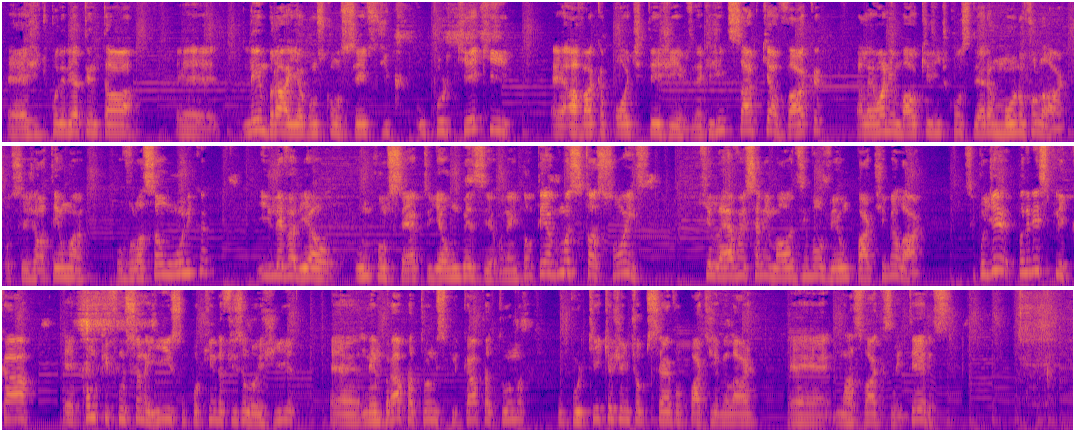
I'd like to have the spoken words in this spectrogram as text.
é, a gente poderia tentar é, lembrar aí alguns conceitos de o porquê que é, a vaca pode ter gêmeos, né? Que a gente sabe que a vaca ela é um animal que a gente considera monovular, ou seja, ela tem uma ovulação única e levaria a um concepto e a um bezerro, né? Então tem algumas situações que levam esse animal a desenvolver um parto gemelar. Você podia, poderia explicar é, como que funciona isso, um pouquinho da fisiologia é, lembrar para a turma, explicar para a turma o porquê que a gente observa o parto gemelar é, nas vacas leiteiras?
